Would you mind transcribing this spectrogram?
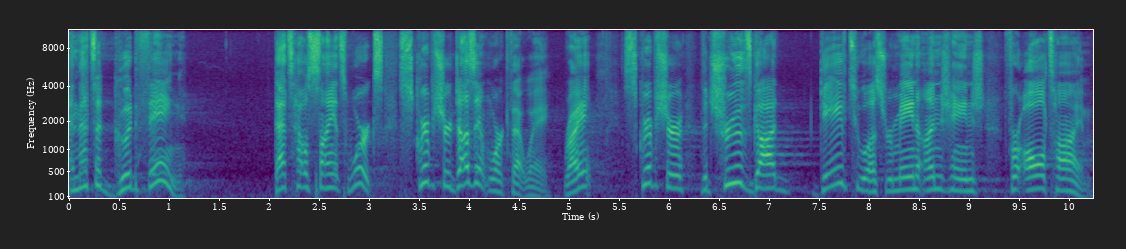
And that's a good thing. That's how science works. Scripture doesn't work that way, right? Scripture, the truths God gave to us remain unchanged for all time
